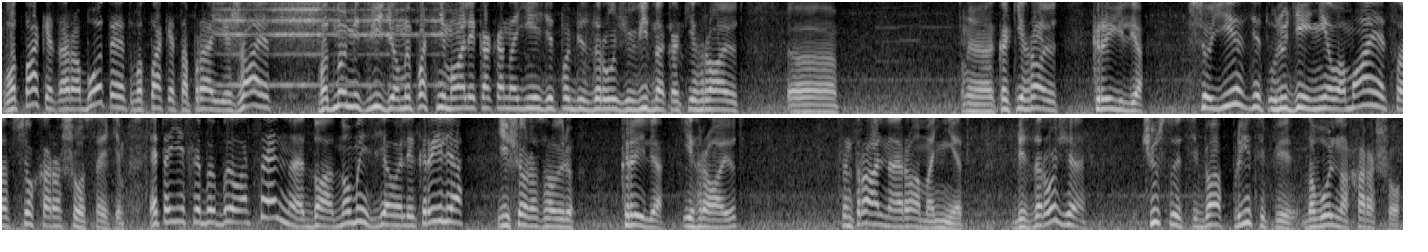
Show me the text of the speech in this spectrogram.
Вот так это работает, вот так это проезжает. В одном из видео мы поснимали, как она едет по бездорожью, видно, как играют, э, э, как играют крылья. Все ездит, у людей не ломается, все хорошо с этим. Это если бы было цельное, да, но мы сделали крылья, еще раз говорю, крылья играют, центральная рама нет. Бездорожье чувствует себя, в принципе, довольно хорошо.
